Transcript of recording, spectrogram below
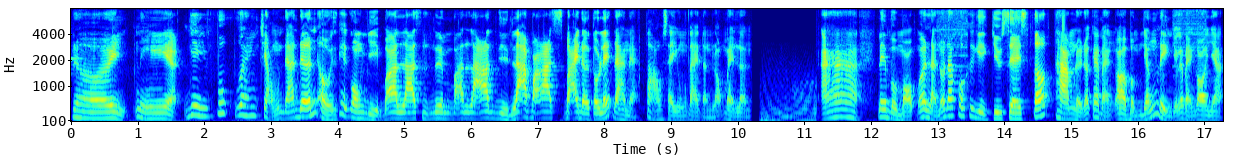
rồi, nè, giây phút quan trọng đã đến rồi Cái con gì ba la, ba la gì lava spider toilet ra nè Tao xây con tay thành lót mẹ lên À, level 1 á là nó đã có cái gì QC stop time rồi đó các bạn. Ờ à, bùm nhấn liền cho các bạn coi nha.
